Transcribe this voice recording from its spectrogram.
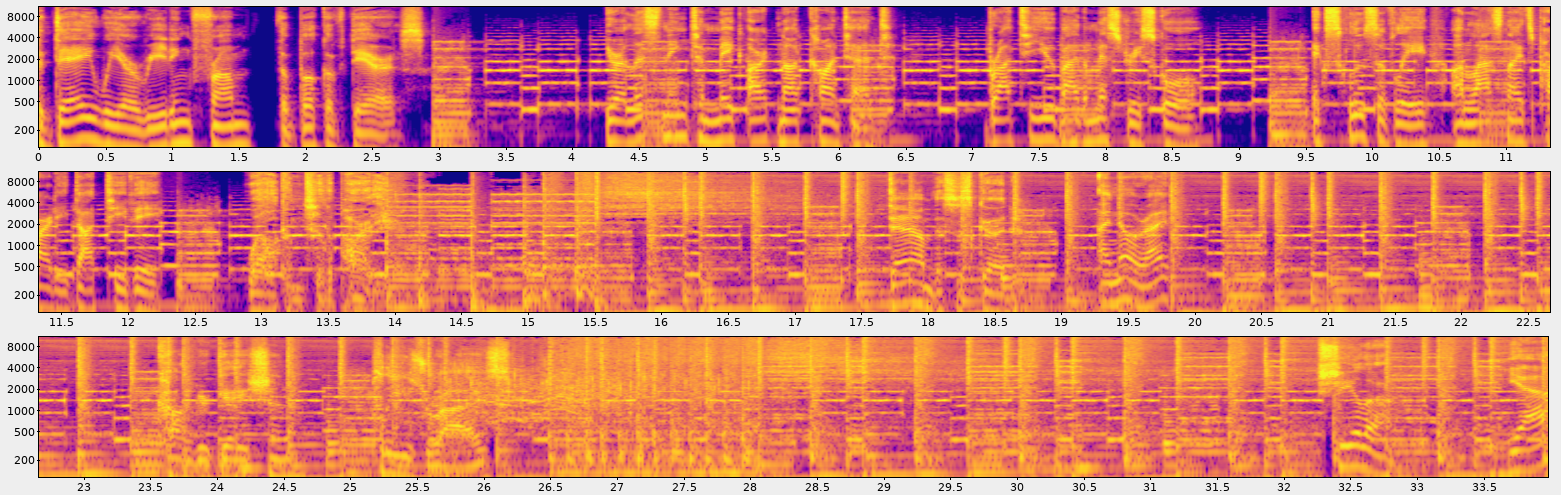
Today we are reading from the Book of Dares. You are listening to Make Art Not Content, brought to you by the Mystery School, exclusively on lastnightsparty.tv. Welcome to the party. Damn, this is good. I know, right? Congregation, please rise. Sheila, Yeah?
